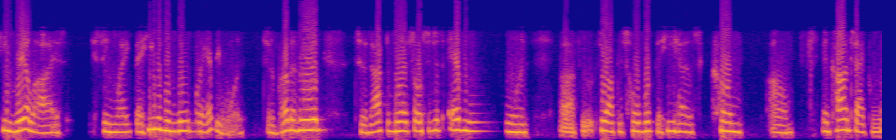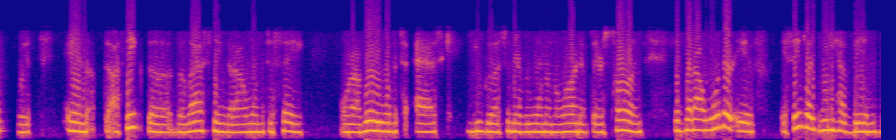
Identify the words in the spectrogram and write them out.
he realized it seemed like that he was invisible to everyone, to the Brotherhood, to Dr. Bledsoe, to just everyone uh, throughout this whole book that he has come um, in contact with. And I think the the last thing that I wanted to say, or I really wanted to ask you, Gus, and everyone on the line, if there's time, is that I wonder if it seems like we have been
